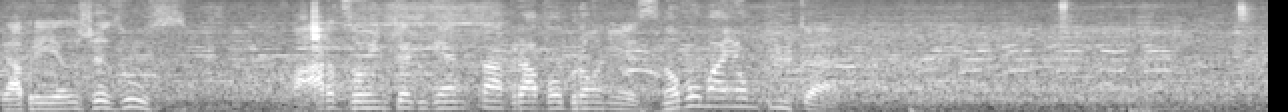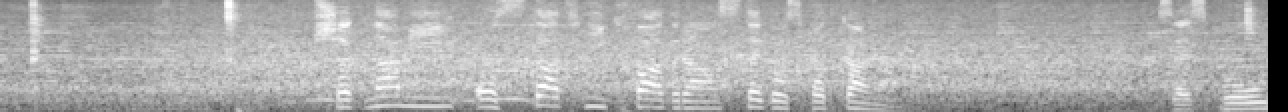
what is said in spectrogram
Gabriel Jesus. Bardzo inteligentna gra w obronie. Znowu mają piłkę. Przed nami ostatni kwadrans tego spotkania. Zespół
